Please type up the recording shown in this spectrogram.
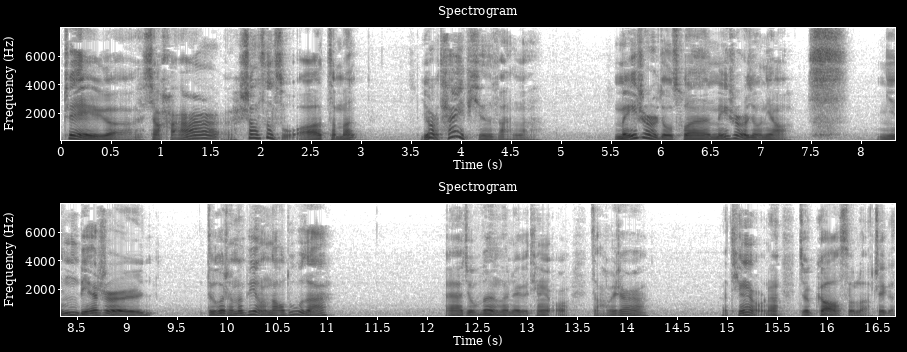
这个小孩上厕所怎么有点太频繁了？没事就窜，没事就尿。您别是得什么病闹肚子啊？哎，就问问这个听友咋回事啊？听友呢就告诉了这个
